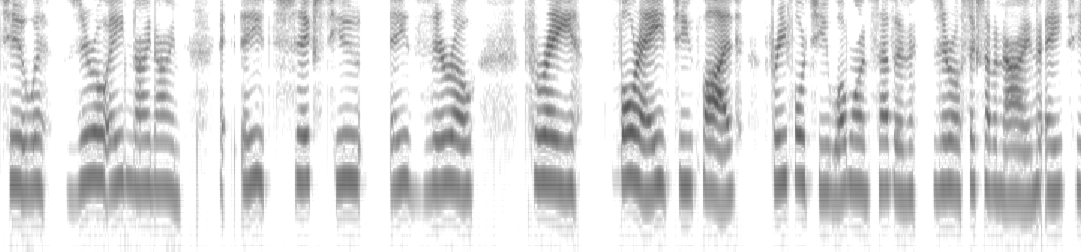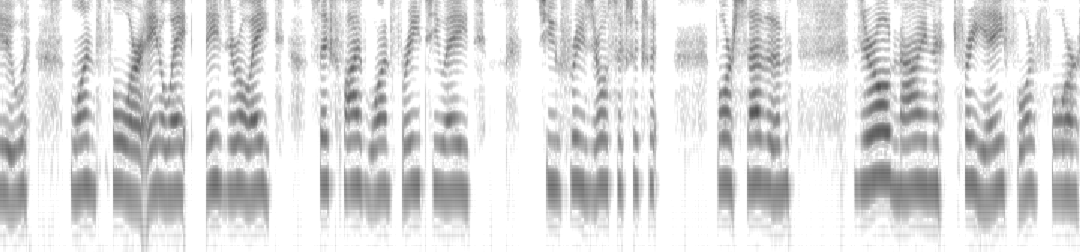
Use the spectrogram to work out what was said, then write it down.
two zero eight nine nine eight six two eight zero three four eight two five three four two one one seven zero six seven nine eight two one four eight oh eight eight zero eight six five one three two eight two three zero six six four seven zero nine three eight four four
